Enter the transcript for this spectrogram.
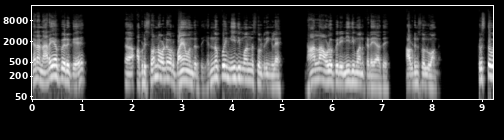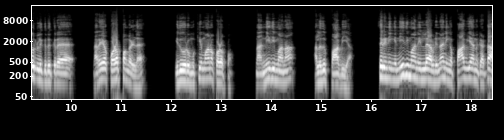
ஏன்னா நிறைய பேருக்கு அஹ், அப்படி சொன்ன உடனே ஒரு பயம் வந்துடுது என்ன போய் நீதிமான்னு சொல்றீங்களே? நான்லாம் அவ்வளோ பெரிய நீதிமான் கிடையாது அப்படின்னு சொல்லுவாங்க. கிறிஸ்தவர்களுக்கு இருக்கிற நிறைய குழப்பங்கள்ல இது ஒரு முக்கியமான குழப்பம். நான் நீதிமானா அல்லது பாவியா? சரி நீங்க நீதிமான் இல்லை அப்படின்னா நீங்க பாவியான்னு கேட்டா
